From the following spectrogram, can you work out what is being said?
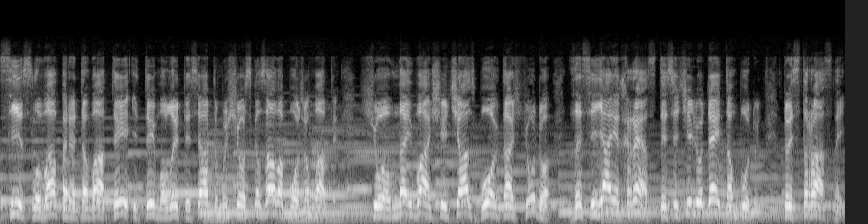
ці слова передавати, іти молитися, тому що сказала Божа мати, що в найважчий час Бог дасть чудо, засіяє хрест, тисячі людей там будуть, той страсний.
